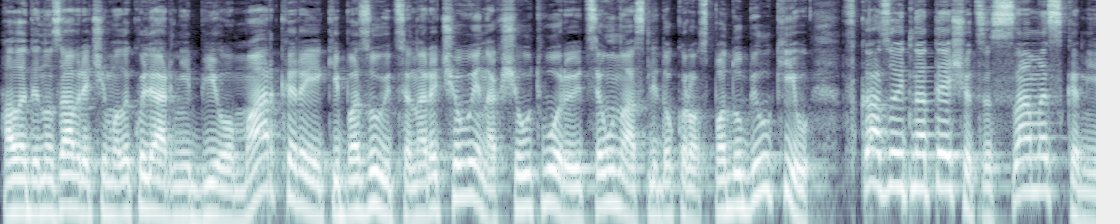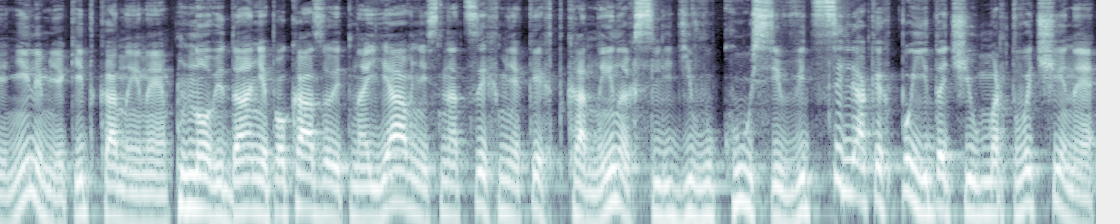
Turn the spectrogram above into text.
Але динозаврячі молекулярні біомаркери, які базуються на речовинах, що утворюються унаслідок розпаду білків, вказують на те, що це саме скам'янілі м'які тканини. Нові дані показують наявність на цих м'яких тканинах слідів укусів від всіляких поїдачів мертвечини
